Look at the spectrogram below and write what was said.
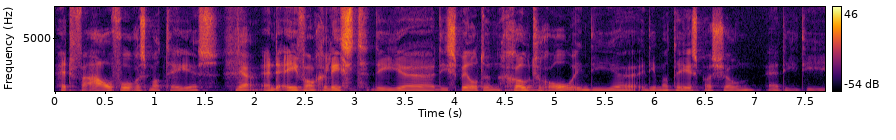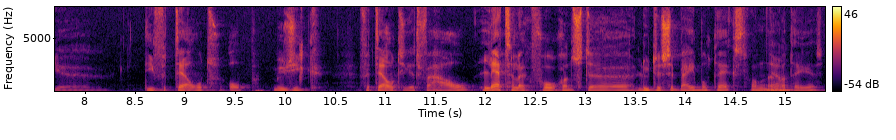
het verhaal volgens Matthäus. Ja. En de evangelist die, uh, die speelt een grote rol in die, uh, in die Matthäus-passion. Die, die, uh, die vertelt op muziek, vertelt hij het verhaal. Letterlijk volgens de Lutherse bijbeltekst van ja. Matthäus.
